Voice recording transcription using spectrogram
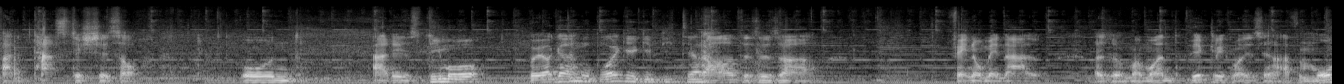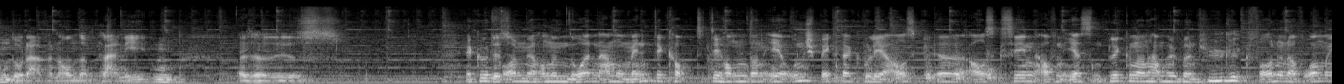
fantastische Sache. Und auch das Timo Burger. Timo Borgir Gebiet, ja. Ja, das ist auch phänomenal. Also man meint wirklich, man ist auf dem Mond oder auf einem anderen Planeten. Also das Ja gut, Das- vor allem wir haben im Norden auch Momente gehabt, die haben dann eher unspektakulär aus, äh, ausgesehen auf den ersten Blick und dann haben wir über einen Hügel gefahren und auf einmal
